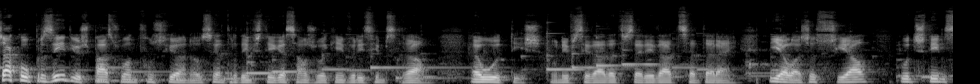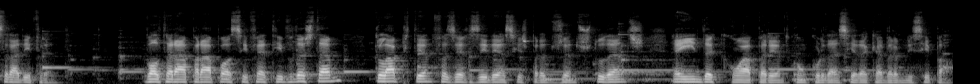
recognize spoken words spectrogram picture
Já com o presídio, o espaço onde funciona o Centro de Investigação Joaquim Veríssimo Serrão, a UTIS, Universidade da Terceira Idade de Santarém, e a loja social, o destino será diferente. Voltará para a posse efetivo da STAM, que lá pretende fazer residências para 200 estudantes, ainda que com a aparente concordância da Câmara Municipal.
